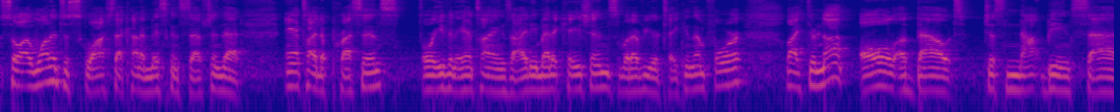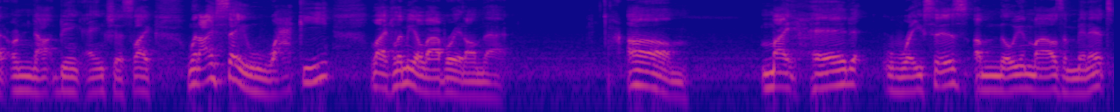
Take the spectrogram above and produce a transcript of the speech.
so I wanted to squash that kind of misconception that antidepressants or even anti-anxiety medications, whatever you're taking them for, like they're not all about just not being sad or not being anxious. Like when I say wacky, like let me elaborate on that. Um, my head races a million miles a minute.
